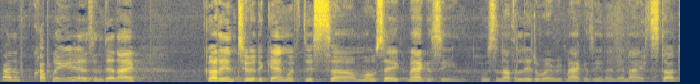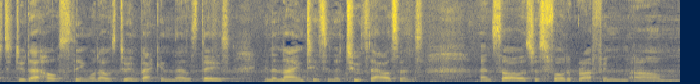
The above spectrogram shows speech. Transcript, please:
quite a couple of years. And then I got into it again with this uh, Mosaic magazine, was another literary magazine, and then I started to do that whole thing, what I was doing back in those days, in the 90s, in the 2000s. And so I was just photographing um,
